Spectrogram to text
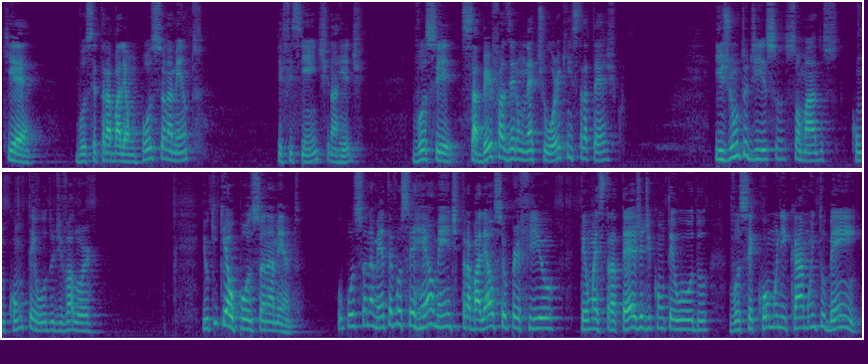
que é você trabalhar um posicionamento eficiente na rede, você saber fazer um networking estratégico e, junto disso, somados com conteúdo de valor. E o que é o posicionamento? O posicionamento é você realmente trabalhar o seu perfil, ter uma estratégia de conteúdo, você comunicar muito bem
